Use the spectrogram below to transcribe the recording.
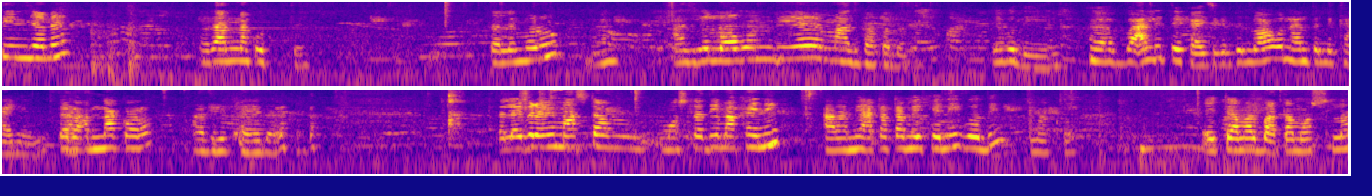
তিনজনে রান্না করতে। তাহলে মরু। আজকে লবণ দিয়ে মাছ ভাপা দেবো। নেব দিন বালিতে খাইছে কিন্তু লবণ আনতে খাই নেব তা রান্না করো। আজকে খাইয়ে দেবো তাহলে এবার আমি মাছটা মশলা দিয়ে মাখাই নিই আর আমি আটাটা মেখে নিই বৌদি। মাখো। এটা আমার বাটা মশলা।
